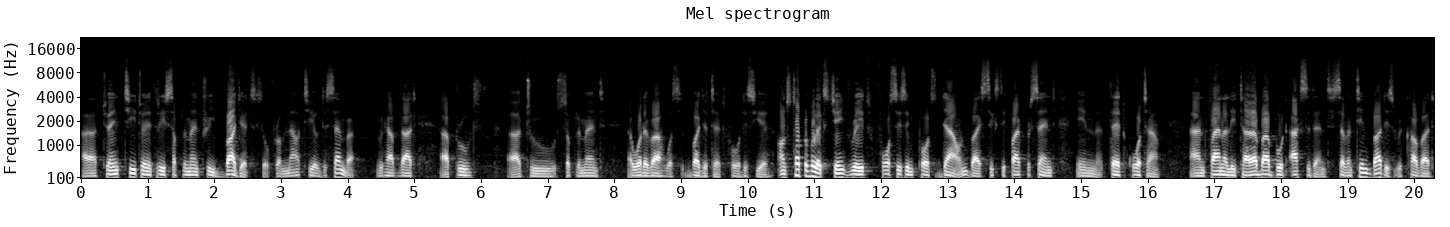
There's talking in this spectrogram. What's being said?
2023 supplementary budget. So from now till December, we have that approved uh, to supplement uh, whatever was budgeted for this year. Unstoppable exchange rate forces imports down by 65% in third quarter. And finally, Taraba boat accident, 17 bodies recovered,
